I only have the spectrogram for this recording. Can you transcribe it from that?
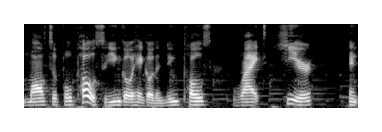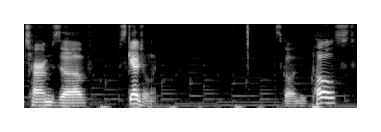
multiple posts. So you can go ahead and go to new post right here in terms of scheduling. Let's go to new post.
